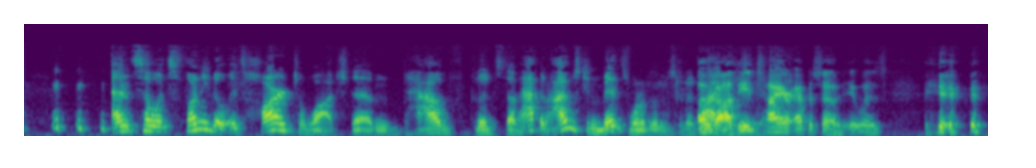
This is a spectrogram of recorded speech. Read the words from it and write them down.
and so it's funny to it's hard to watch them have good stuff happen i was convinced one of them was going to oh, die Oh god, the entire episode. It was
